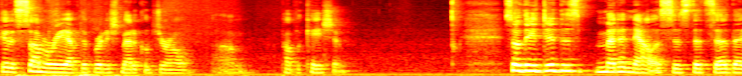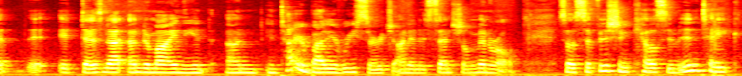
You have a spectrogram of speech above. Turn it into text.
get a summary of the British Medical Journal um, publication. So they did this meta-analysis that said that it, it does not undermine the un, entire body of research on an essential mineral. So sufficient calcium intake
